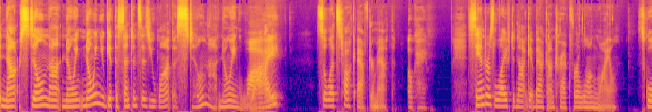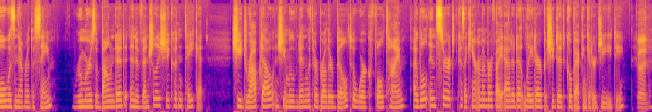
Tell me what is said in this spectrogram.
not still not knowing knowing you get the sentences you want but still not knowing why, Why? so let's talk aftermath Okay. sandra's life did not get back on track for a long while school was never the same rumors abounded and eventually she couldn't take it she dropped out and she moved in with her brother bill to work full time i will insert because i can't remember if i added it later but she did go back and get her ged Good.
